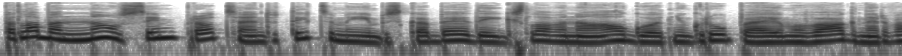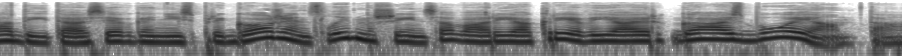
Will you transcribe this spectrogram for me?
Pat labam nav simtprocentu ticamības, ka bēdīgi slavenā algotņu grupējuma Wagner vadītājs Evgeņijs Prigožins lidmašīnas avārijā Krievijā ir gājis bojā. Tā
